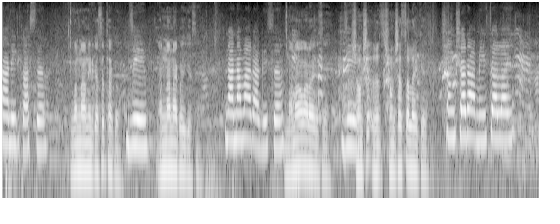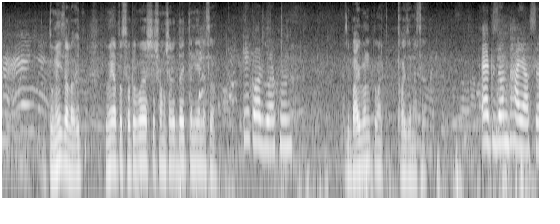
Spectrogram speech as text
নানির কাছে। তোমার নানির কাছে থাকো? জি। আর নানা কই গেছে? নানা মারা গেছে। নানাও মারা গেছে? জি। সংসার সংসার চালায় কে? সংসার আমি চালাই। তুমিই চালাও? তুমি এত ছোট বয়সে সংসারের দায়িত্ব নিয়ে নেছো কি করব এখন? ভাই বোন তোমার কয়জন আছে? একজন ভাই আছে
